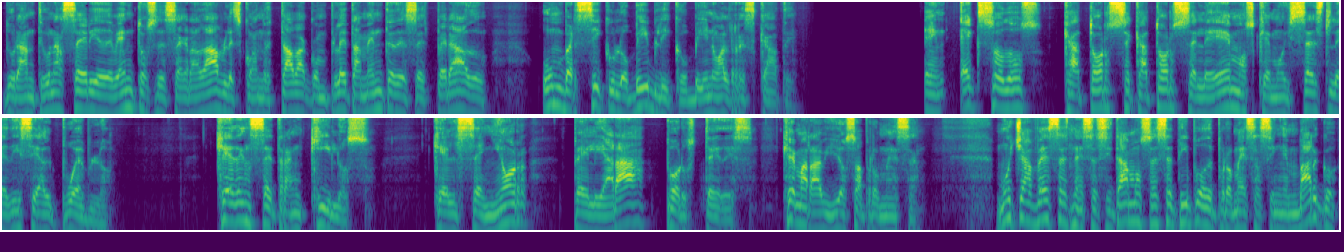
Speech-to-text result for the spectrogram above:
durante una serie de eventos desagradables cuando estaba completamente desesperado, un versículo bíblico vino al rescate. En Éxodos 14:14 14 leemos que Moisés le dice al pueblo, Quédense tranquilos, que el Señor peleará por ustedes. Qué maravillosa promesa. Muchas veces necesitamos ese tipo de promesas, sin embargo,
